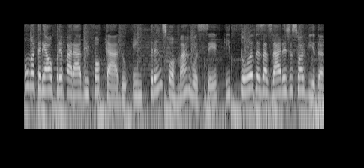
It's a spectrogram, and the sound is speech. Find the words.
Um material preparado e focado em transformar você e todas as áreas de sua vida.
